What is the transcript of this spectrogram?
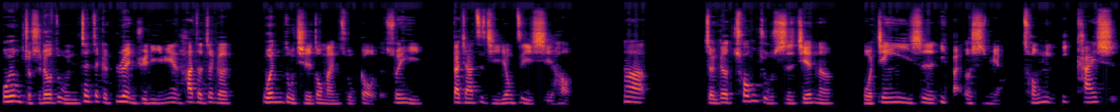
或用九十六度，你在这个 range 里面，它的这个温度其实都蛮足够的，所以大家自己用自己喜好。那整个冲煮时间呢，我建议是一百二十秒，从你一开始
